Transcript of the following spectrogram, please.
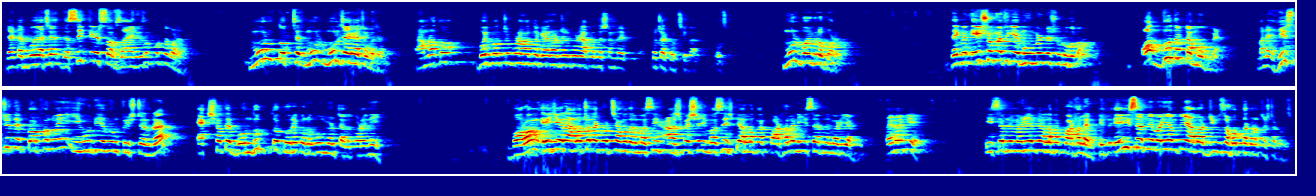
যে একটা বই আছে দ্য সিক্রেটস অফ জায়নিজম পড়তে পারেন। মূল তথ্যের, মূল মূল জায়গায় চলে যান। আমরা তো বইপত্র পড়ে হয়তো জ্ঞান অর্জন করে আপনাদের সামনে প্রচার করছি বা বলছি। মূল বইগুলো পড়েন। দেখবেন এই সময় থেকে মুভমেন্টটা শুরু হলো। অদ্ভুত একটা মুভমেন্ট মানে হিস্ট্রিতে কখনোই ইহুদি এবং খ্রিস্টানরা একসাথে বন্ধুত্ব করে কোনো মুভমেন্ট চালু করেনি। বরং এই যে এরা আলোচনা করছে আমাদের মাসিহ আসবে, সেই মাসিহকে আল্লাহ পাঠালেন ইসা ইবনে মারিয়াম। তাই নয় কি? ইসাবনে মারিয়ামকে আল্লাহ পাঠালেন। কিন্তু এই ইসাবনে মারিয়ামকে আবার জিউসরা হত্যা করার চেষ্টা করছে।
